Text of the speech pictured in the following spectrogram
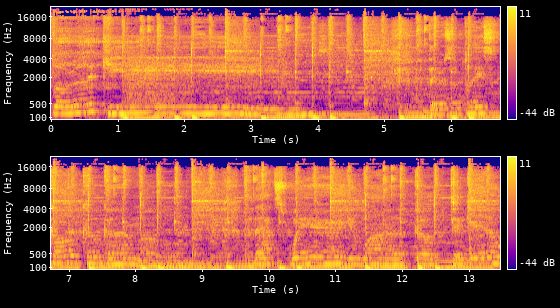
Florida Keys. There's a place called Kokomo. That's where you wanna go to get away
